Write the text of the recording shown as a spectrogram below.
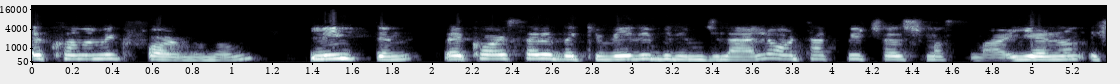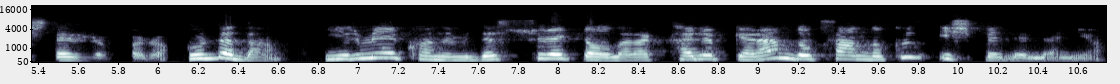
Ekonomik Forumu'nun LinkedIn ve Coursera'daki veri bilimcilerle ortak bir çalışması var. Yarının işleri raporu. Burada da 20 ekonomide sürekli olarak talep gören 99 iş belirleniyor.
